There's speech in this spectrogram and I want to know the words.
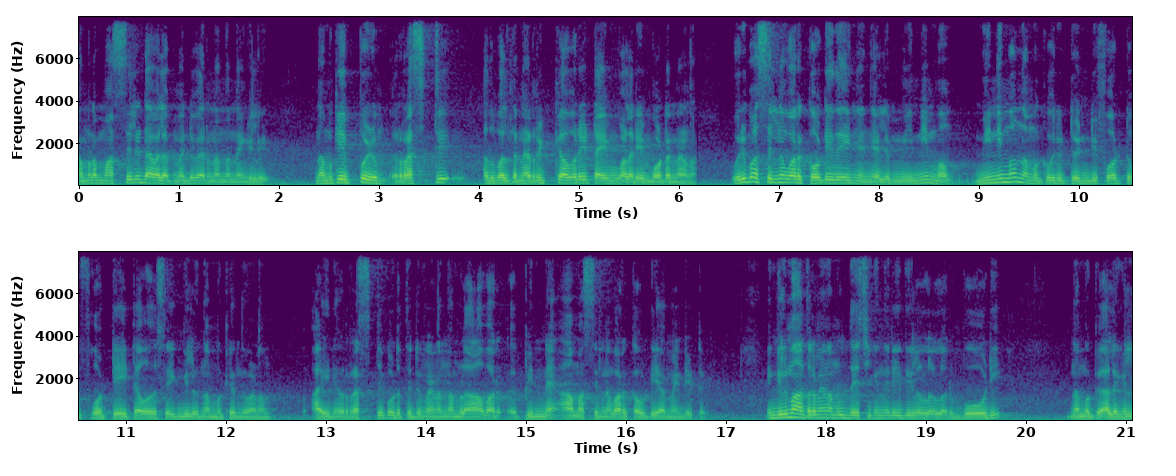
നമ്മുടെ മസിൽ ഡെവലപ്മെന്റ് വരണമെന്നുണ്ടെങ്കിൽ നമുക്ക് എപ്പോഴും റെസ്റ്റ് അതുപോലെ തന്നെ റിക്കവറി ടൈം വളരെ ഇമ്പോർട്ടന്റ് ആണ്. ഒരു മസിലിന് വർക്കൗട്ട് ചെയ്ത് കഴിഞ്ഞ് കഴിഞ്ഞാൽ മിനിമം മിനിമം നമുക്ക് ഒരു twenty four to forty eight hours എങ്കിലും നമുക്ക് എന്ത് വേണം? അതിന് റെസ്റ്റ് കൊടുത്തിട്ട് വേണം നമ്മൾ ആ വർ പിന്നെ ആ മസിലിനെ വർക്കൗട്ട് ചെയ്യാൻ വേണ്ടിയിട്ട്. എങ്കിൽ മാത്രമേ നമ്മൾ ഉദ്ദേശിക്കുന്ന രീതിയിലുള്ള ഒരു ബോഡി നമുക്ക് അല്ലെങ്കിൽ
